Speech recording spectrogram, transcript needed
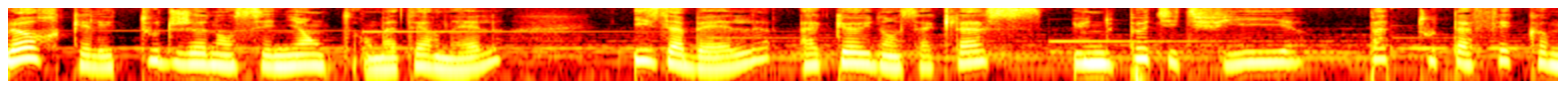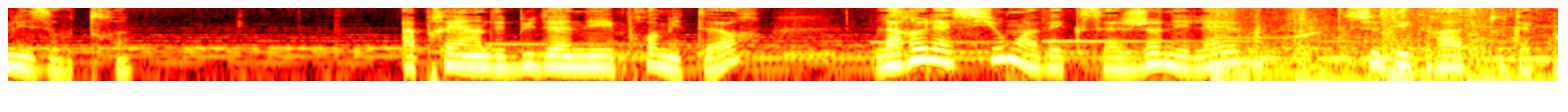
Alors qu'elle est toute jeune enseignante en maternelle, Isabelle accueille dans sa classe une petite fille pas tout à fait comme les autres. Après un début d'année prometteur, la relation avec sa jeune élève se dégrade tout à coup.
